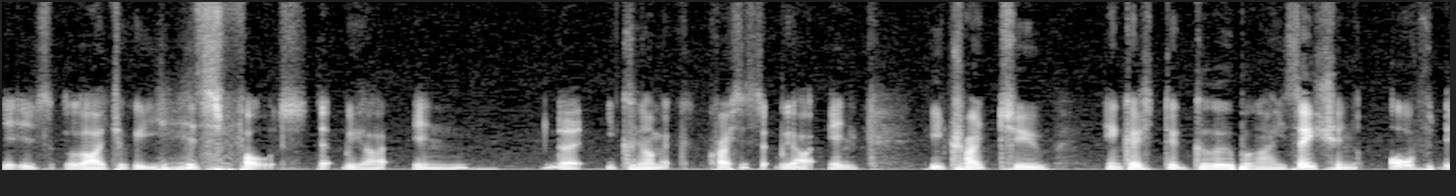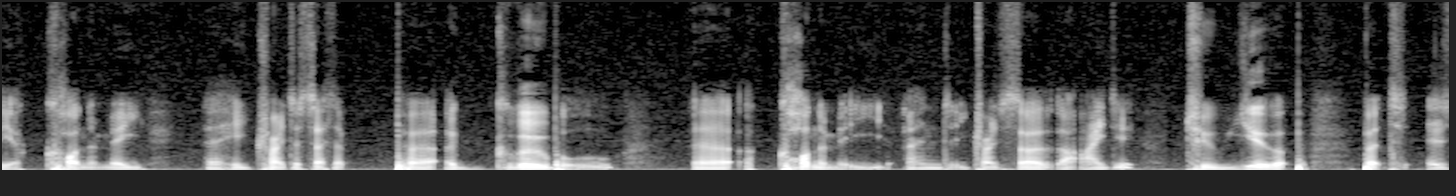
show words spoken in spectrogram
it is largely his fault that we are in the economic crisis that we are in. He tried to encourage the globalization of the economy. Uh, he tried to set up uh, a global uh, economy and he tried to sell that idea to Europe. But as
